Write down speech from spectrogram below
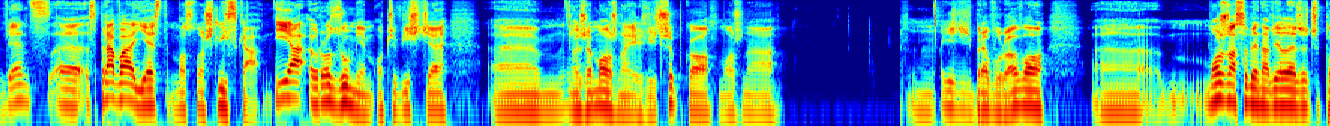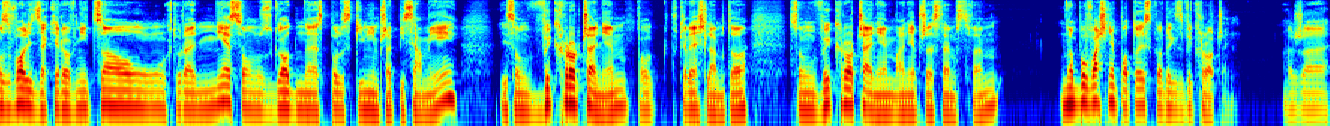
więc e, sprawa jest mocno śliska. I ja rozumiem oczywiście, em, że można jeździć szybko, można jeździć brawurowo, E, Można sobie na wiele rzeczy pozwolić za kierownicą, które nie są zgodne z polskimi przepisami i są wykroczeniem, podkreślam to, są wykroczeniem, a nie przestępstwem. No bo właśnie po to jest kodeks wykroczeń, że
